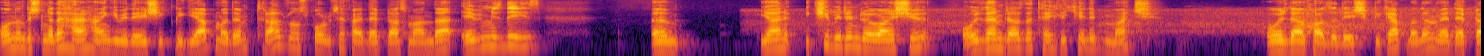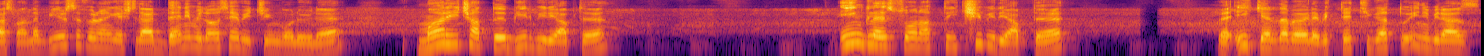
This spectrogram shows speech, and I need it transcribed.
Onun dışında da herhangi bir değişiklik yapmadım. Trabzonspor bu sefer deplasmanda evimizdeyiz. Ee, yani 2-1'in rövanşı. O yüzden biraz da tehlikeli bir maç. O yüzden fazla değişiklik yapmadım ve deplasmanda 1-0 öne geçtiler. Dani Milosevic'in golüyle. Maric attı 1-1 yaptı. Ingleson attı 2-1 yaptı. Ve ilk yarıda böyle bitti. Tigatouini biraz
